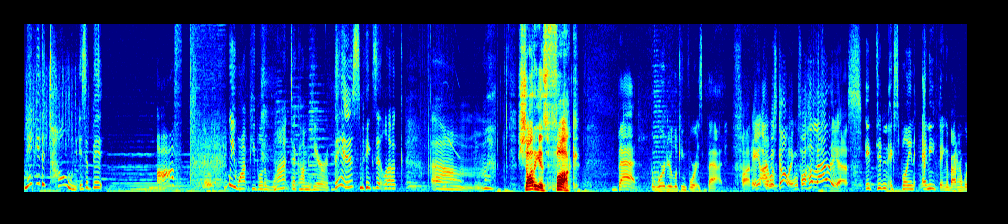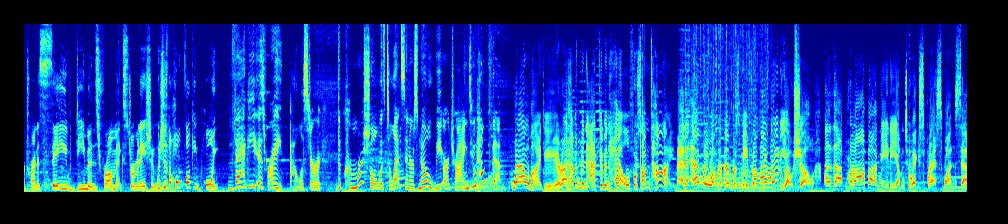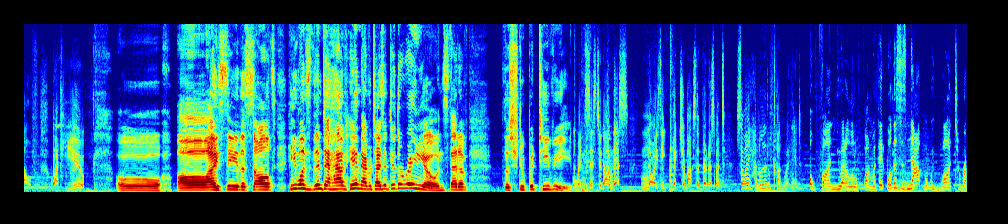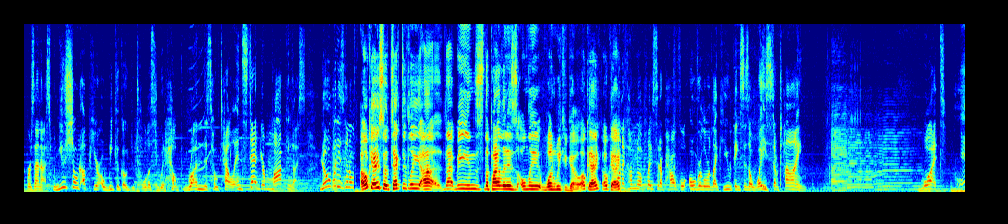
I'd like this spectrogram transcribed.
maybe the tone is a bit off. We want people to want to come here. This makes it look, um, Shoddy as fuck. Bad. The word you're looking for is bad. Funny, I was going for hilarious. It didn't explain anything about how we're trying to save demons from extermination, which is the whole fucking point. Vaggie is right, Alastor. The commercial was to let sinners know we are trying to help them. Well, my dear, I haven't been active in hell for some time, and everyone remembers me from my radio show, uh, the proper medium to express oneself. But you, Oh, oh, I see the salt. He wants them to have him advertise it through the radio instead of the stupid TV. who insisted on this noisy picture box advertisement, so I had a little fun with it. Oh, fun. You had a little fun with it. Well, this is not what we want to represent us. When you showed up here a week ago, you told us you would help run this hotel. Instead, you're mocking us. Nobody's gonna Okay, so technically, uh, that means the pilot is only one week ago. Okay, okay. want to come to a place that a powerful overlord like you thinks is a waste of time. What?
